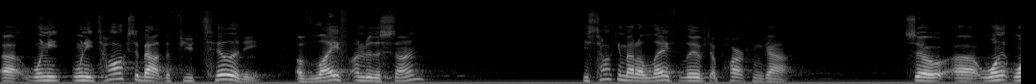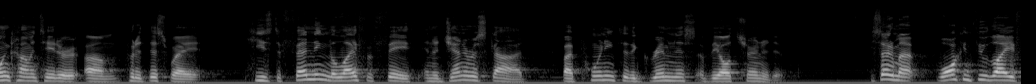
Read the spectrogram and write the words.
Uh, when, he, when he talks about the futility of life under the sun, he's talking about a life lived apart from God. So, uh, one, one commentator um, put it this way He's defending the life of faith in a generous God by pointing to the grimness of the alternative. He's talking about walking through life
